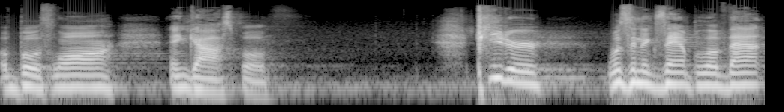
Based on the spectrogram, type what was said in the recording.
of both law and gospel. Peter was an example of that.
